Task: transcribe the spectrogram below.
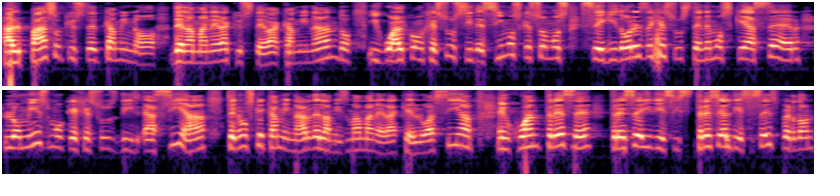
al paso que usted caminó, de la manera que usted va caminando. Igual con Jesús. Si decimos que somos seguidores de Jesús, tenemos que hacer lo mismo que Jesús hacía. Tenemos que caminar de la misma manera que lo hacía. En Juan 13, 13 y 13 al 16, perdón,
